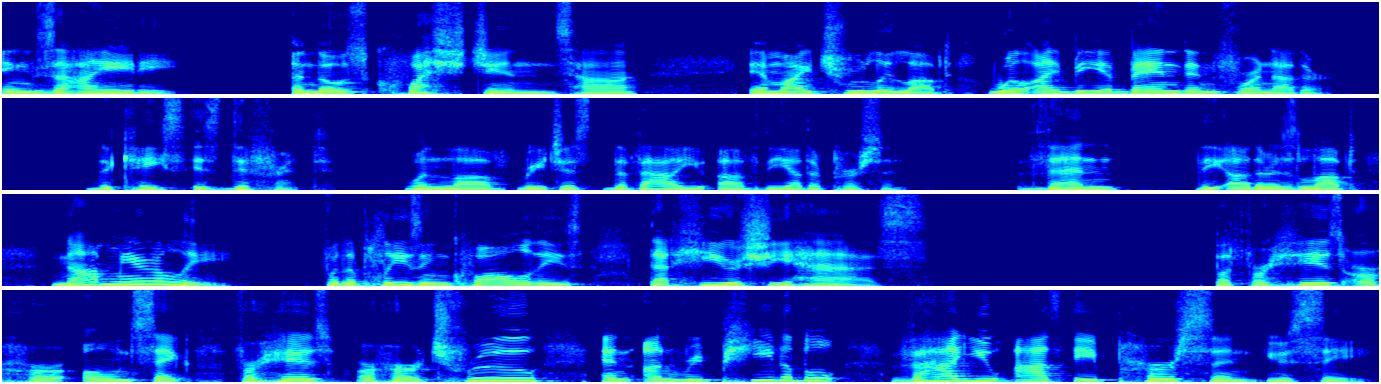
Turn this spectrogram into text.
anxiety, and those questions, huh? Am I truly loved? Will I be abandoned for another? The case is different when love reaches the value of the other person. Then the other is loved not merely for the pleasing qualities that he or she has, but for his or her own sake, for his or her true and unrepeatable value as a person, you see.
